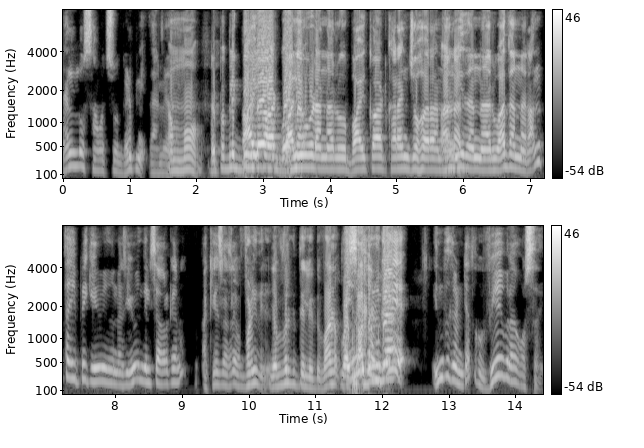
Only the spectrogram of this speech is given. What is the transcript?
నెలలు సంవత్సరం గడిపినాయి దాని మీద. అమ్మో రిపబ్లిక్ బాలీవుడ్ అన్నారు బాయ్కాట్ కరణ్ జోహర్ అన్నారు అన్నారు. ఇది అన్నారు అది అన్నారు అంత అయిపోయి ఏమైంది అన్నారు ఏమైంది తెలుసు ఎవరికైనా? ఆ కేసు అసలు ఎవరికి తెలియదు ఎవరికి తెలియదు ఎందుకంటే అది ఒక వేవ్ లాగా వస్తుంది.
